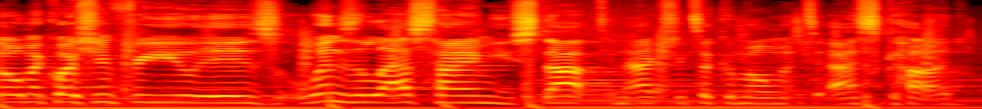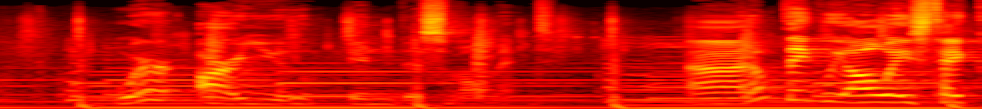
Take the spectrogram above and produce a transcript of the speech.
So my question for you is when's the last time you stopped and actually took a moment to ask God, where are you in this moment? Uh, I don't think we always take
